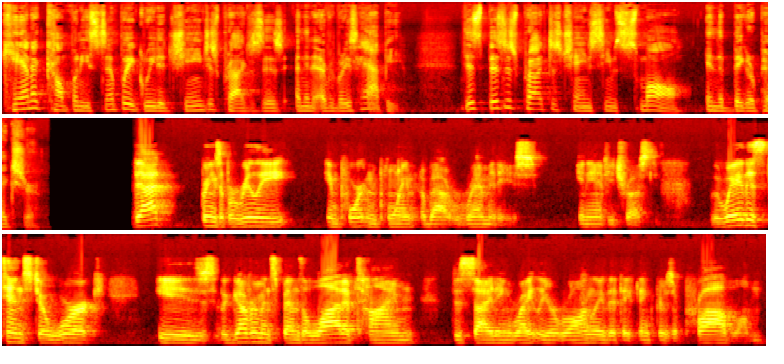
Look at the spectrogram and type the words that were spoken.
can a company simply agree to change its practices and then everybody's happy? This business practice change seems small in the bigger picture. That brings up a really important point about remedies in antitrust. The way this tends to work is the government spends a lot of time deciding rightly or wrongly that they think there's a problem,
